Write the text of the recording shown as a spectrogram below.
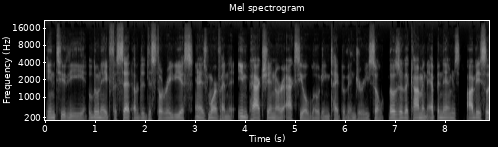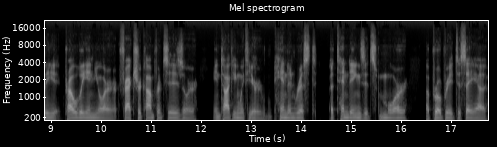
into the lunate facet of the distal radius and is more of an impaction or axial loading type of injury. So, those are the common eponyms. Obviously, probably in your fracture conferences or in talking with your hand and wrist attendings, it's more appropriate to say a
